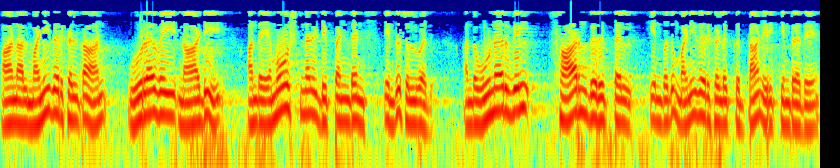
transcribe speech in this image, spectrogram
ஆனால் மனிதர்கள் தான் உறவை நாடி அந்த எமோஷனல் டிபெண்டன்ஸ் என்று சொல்வது. அந்த உணர்வில் சார்ந்திருத்தல் என்பது மனிதர்களுக்கு தான் இருக்கின்றது.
